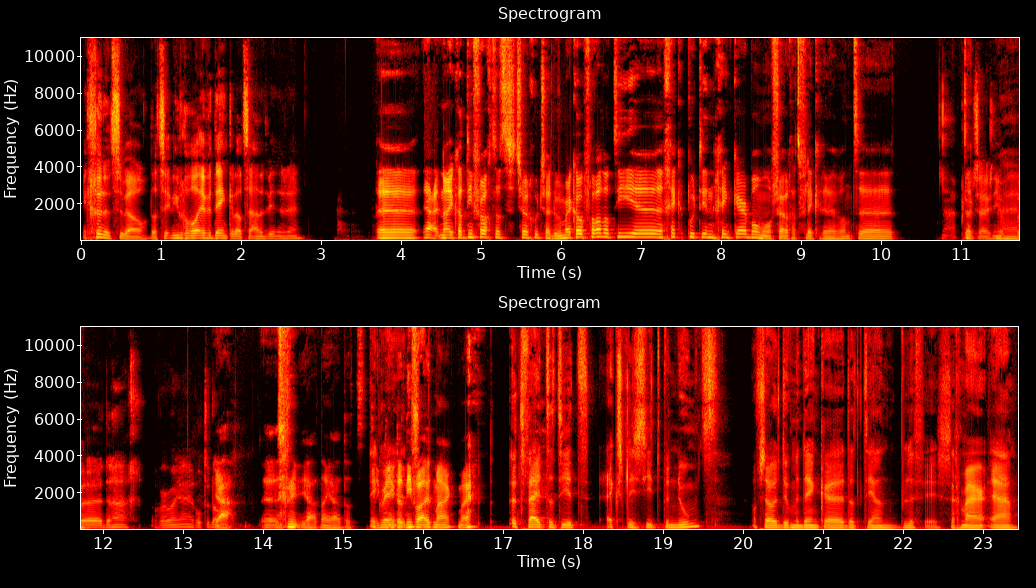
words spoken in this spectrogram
Ik gun het ze wel. Dat ze in ieder geval even denken dat ze aan het winnen zijn. Eh, ja, nou, ik had niet verwacht dat ze het zo goed zou doen. Maar ik hoop vooral dat die eh, gekke Poetin geen kerbom of zo gaat flikkeren. Want eh, Nou, Plutso is niet op eh, Den Haag. Of waar ben jij? Rotterdam? Ja, eh, ja, nou ja, dat, ik, weet denk dat het. niet veel uitmaakt, maar Het feit dat hij het expliciet benoemt, of zo, het doet me denken dat hij aan het bluffen is. Zeg maar, ja.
